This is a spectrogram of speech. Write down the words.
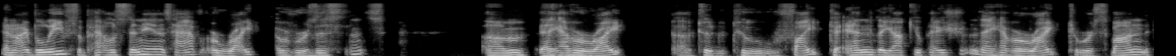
And I believe the Palestinians have a right of resistance. Um, they have a right uh, to, to fight to end the occupation. They have a right to respond,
